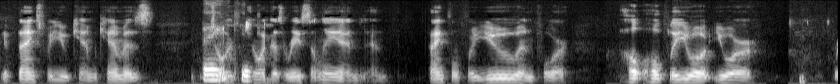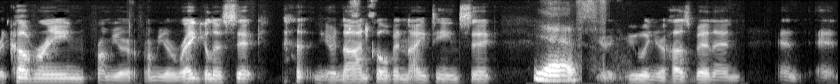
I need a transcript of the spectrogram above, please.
give thanks for you, Kim. Kim has joined, joined us recently, and, and thankful for you and for ho- hopefully you are you are recovering from your from your regular sick, your non COVID nineteen sick Yes. your, you and your husband and and and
